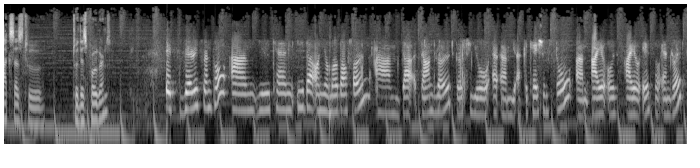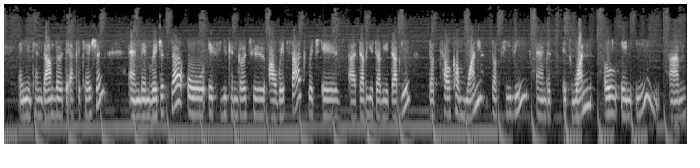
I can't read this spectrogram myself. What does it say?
access to to these programs? It's very simple. Um, you can either on your mobile phone um, download, go to your um, your application store, um, iOS, iOS or Android, and you can download the application and then register. Or if you can go to our website, which is uh, www.telkom1.tv, and it's it's one O N E. Um,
